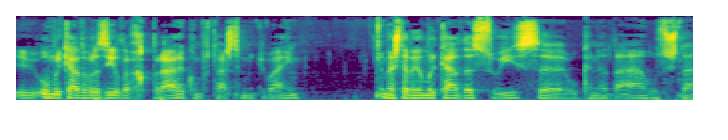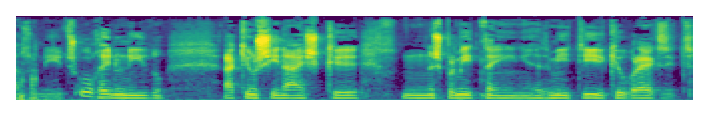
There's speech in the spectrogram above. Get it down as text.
eh, o mercado do Brasil a recuperar, a comportar-se muito bem, mas também o mercado da Suíça, o Canadá, os Estados Unidos, o Reino Unido. Há aqui uns sinais que nos permitem admitir que o Brexit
